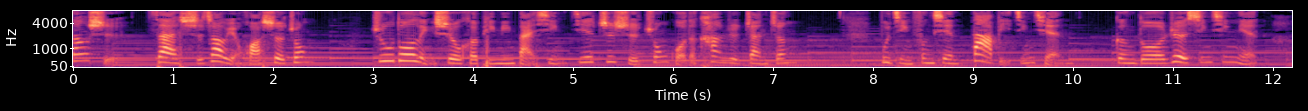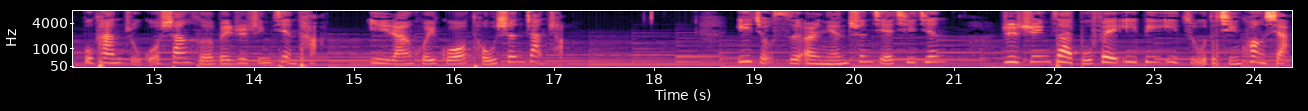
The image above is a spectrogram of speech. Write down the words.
当时在十兆远华社中，诸多领袖和平民百姓皆支持中国的抗日战争，不仅奉献大笔金钱，更多热心青年。不堪祖国山河被日军践踏，毅然回国投身战场。一九四二年春节期间，日军在不费一兵一卒的情况下，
